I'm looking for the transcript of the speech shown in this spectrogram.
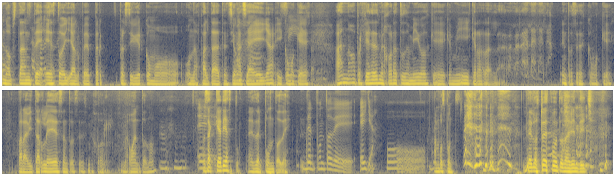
No obstante, esto ya lo puede percibir como una falta de atención hacia ella y como que, ah, no, prefieres mejor a tus amigos que, que a mí, que la, la, la, la, Entonces, como que para evitarle eso, entonces mejor me aguanto, ¿no? o sea, eh, ¿qué harías tú? Es del punto de. Del punto de ella. O Ambos puntos. de los tres puntos, me habían dicho.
